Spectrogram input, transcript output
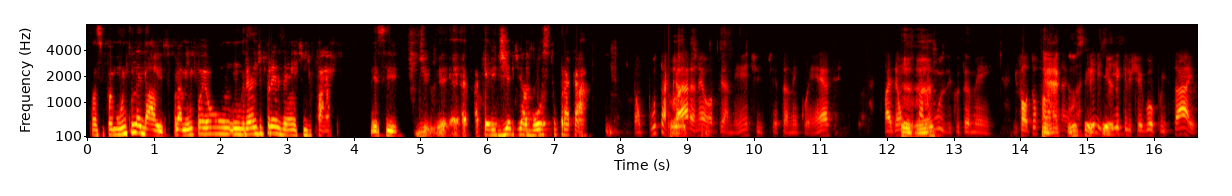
Então, assim, foi muito legal isso. Para mim foi um, um grande presente, de fato nesse de, é, é, aquele dia de agosto para cá. É um puta cara, né? Obviamente, você também conhece, mas é um uhum. puta músico também. E faltou falar, é, né, naquele certeza. dia que ele chegou pro ensaio,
